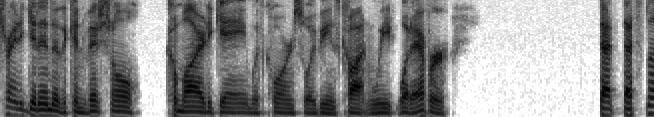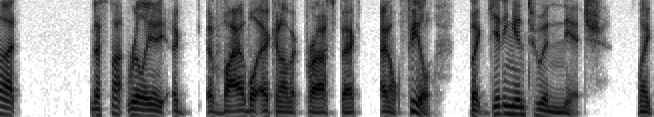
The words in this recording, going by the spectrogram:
trying to get into the conventional commodity game with corn soybeans cotton wheat whatever that that's not that's not really a, a viable economic prospect i don't feel. But getting into a niche like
